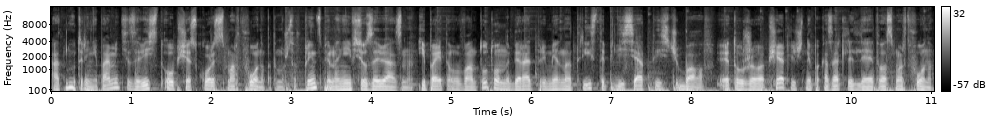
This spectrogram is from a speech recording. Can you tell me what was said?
от внутренней памяти зависит общая скорость смартфона, потому что в принципе на ней все завязано. И поэтому в Antutu он набирает примерно 350 тысяч баллов. Это уже вообще отличные показатели для этого смартфона.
